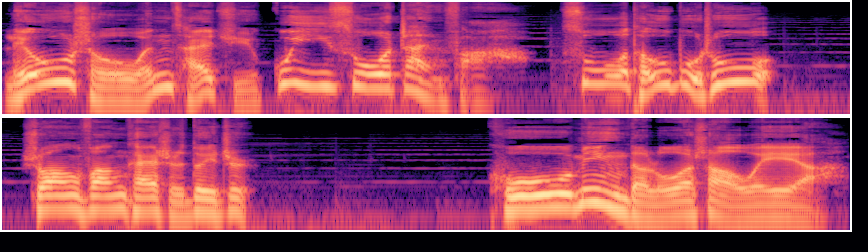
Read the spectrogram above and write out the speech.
刘守文采取龟缩战法，缩头不出，双方开始对峙。苦命的罗少威啊，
